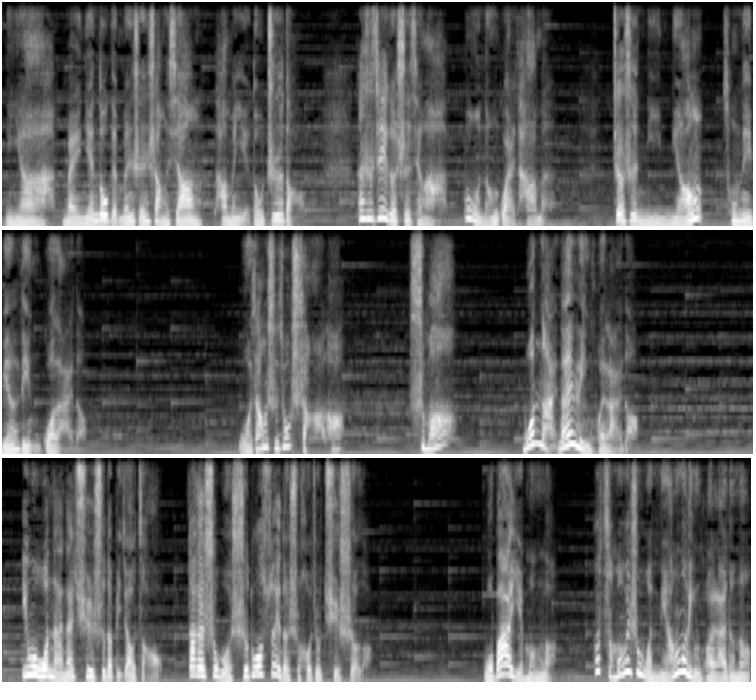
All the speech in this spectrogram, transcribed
你呀，每年都给门神上香，他们也都知道。但是这个事情啊，不能怪他们，这是你娘从那边领过来的。”我当时就傻了，什么？我奶奶领回来的？因为我奶奶去世的比较早。大概是我十多岁的时候就去世了。我爸也懵了，说：“怎么会是我娘领回来的呢？”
